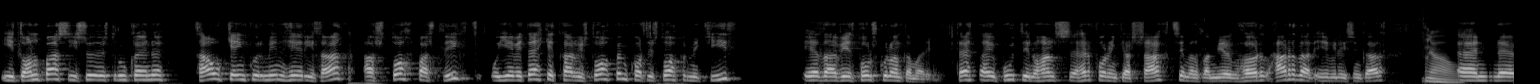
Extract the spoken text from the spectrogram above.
í Donbass í söðustur Úkrænu, þá gengur minn hér í það að stoppa slíkt og ég veit ekkert hvað við stoppum, hvort við stoppum í kýð eða við pólsku landamæri. Þetta hefur Putin og hans herfóringar sagt sem er alltaf mjög harðar yfirleysingar Já. En uh,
